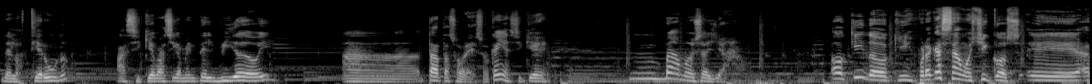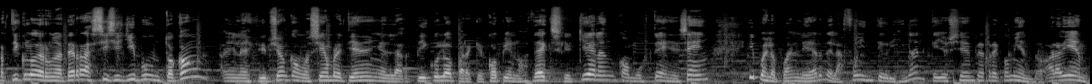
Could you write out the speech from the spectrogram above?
de los tier 1. Así que básicamente el video de hoy uh, trata sobre eso, ¿ok? Así que mm, vamos allá. Okidoki, por acá estamos chicos, eh, artículo de runaterra.ccg.com En la descripción como siempre tienen el artículo para que copien los decks que quieran, como ustedes deseen. Y pues lo pueden leer de la fuente original que yo siempre recomiendo. Ahora bien,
